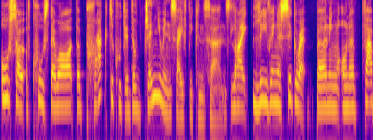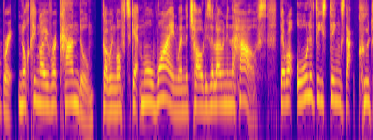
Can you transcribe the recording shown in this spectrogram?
also, of course, there are the practical, the, the, genuine safety concerns, like leaving a cigarette burning on a fabric, knocking over a candle, going off to get more wine when the child is alone in the house. There are all of these things that could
